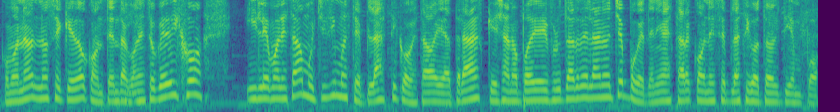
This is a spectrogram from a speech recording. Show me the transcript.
como no, no se quedó contenta Sí. con esto que dijo, y le molestaba muchísimo este plástico que estaba ahí atrás, que ella no podía disfrutar de la noche porque tenía que estar con ese plástico todo el tiempo.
